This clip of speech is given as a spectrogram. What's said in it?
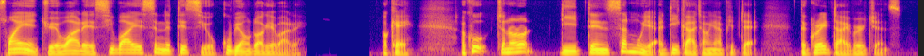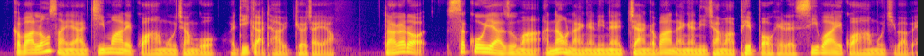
စွမ်းအင်ကျွယ်ဝတဲ့စီးပွားရေးစနစ်တစ်စီကိုကူးပြောင်းသွားခဲ့ပါတယ်။ Okay အခုကျွန်တော်တို့ဒီတင်ဆက်မှုရဲ့အဓိကအကြောင်းအရာဖြစ်တဲ့ The Great Divergence ကမ္ဘာလုံးဆိုင်ရာကြီးမားတဲ့ကွာဟမှုအကြောင်းကိုအဓိကထားပြီးပြောကြရအောင်။ဒါကတော့19ရာစုမှာအနောက်နိုင်ငံတွေနဲ့ကြံကမ္ဘာနိုင်ငံတွေကြားမှာဖြစ်ပေါ်ခဲ့တဲ့စီးပွားရေးကွာဟမှုကြီးပါပဲ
